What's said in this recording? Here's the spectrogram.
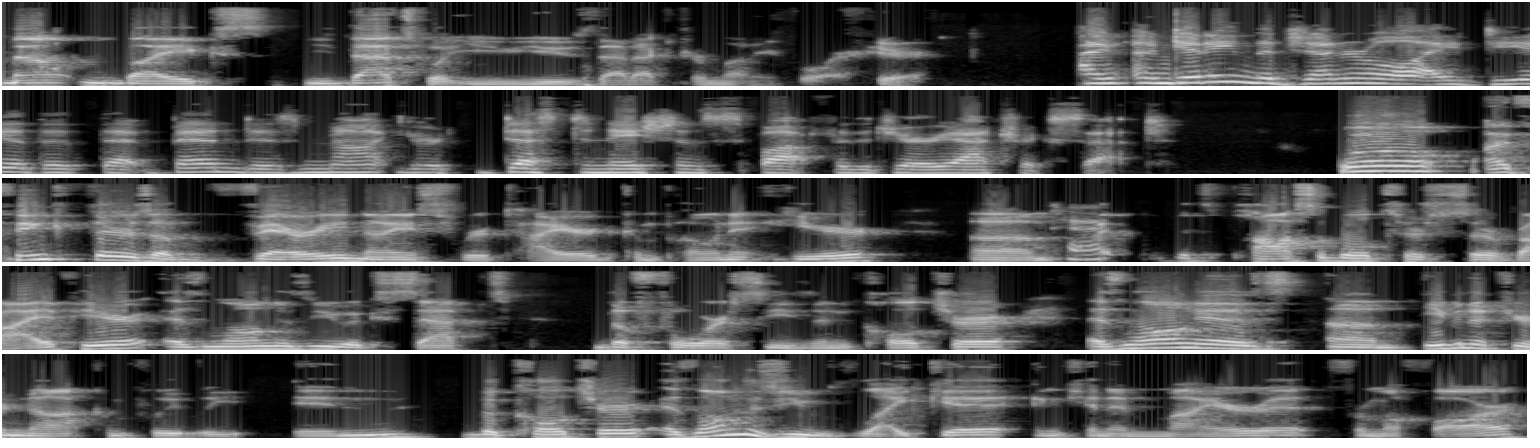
mountain bikes. That's what you use that extra money for here. I'm getting the general idea that that Bend is not your destination spot for the geriatric set. Well, I think there's a very nice retired component here. Um, okay. I think it's possible to survive here as long as you accept the four season culture. As long as, um, even if you're not completely in the culture, as long as you like it and can admire it from afar,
